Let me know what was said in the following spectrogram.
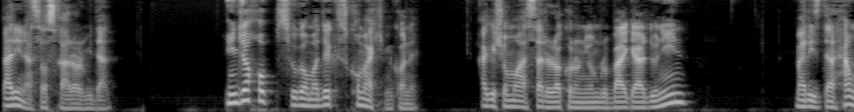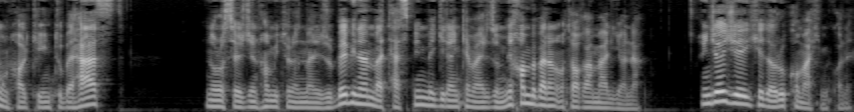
بر این اساس قرار میدن. اینجا خب سوگامادکس کمک می‌کنه. اگه شما اثر راکرونیوم رو برگردونین مریض در همون حال که این توبه هست نوروسرجن ها می‌تونن مریض رو ببینن و تصمیم بگیرن که مریض رو می‌خوان ببرن اتاق عمل یا نه. اینجا جایی که دارو کمک می‌کنه.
